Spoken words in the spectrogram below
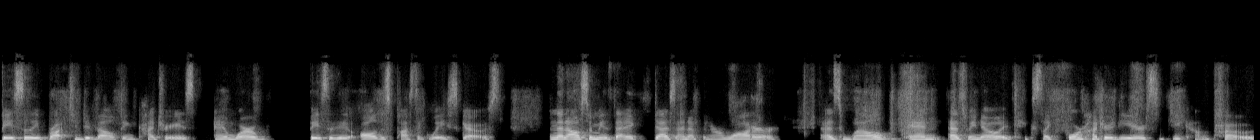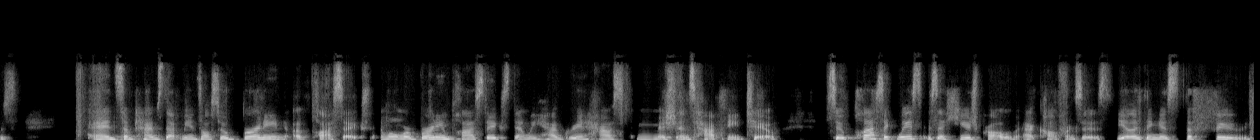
basically brought to developing countries and where basically all this plastic waste goes. And that also means that it does end up in our water as well. And as we know, it takes like 400 years to decompose. And sometimes that means also burning of plastics. And when we're burning plastics, then we have greenhouse emissions happening too. So, plastic waste is a huge problem at conferences. The other thing is the food.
